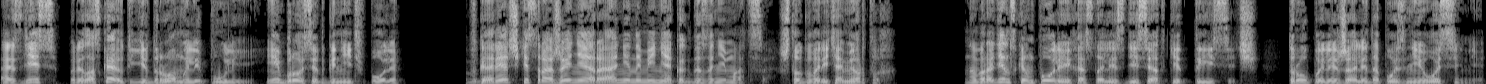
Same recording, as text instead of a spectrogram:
А здесь приласкают ядром или пулей и бросят гнить в поле. В горячке сражения ранеными некогда заниматься, что говорить о мертвых. На Бородинском поле их остались десятки тысяч. Трупы лежали до поздней осени,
